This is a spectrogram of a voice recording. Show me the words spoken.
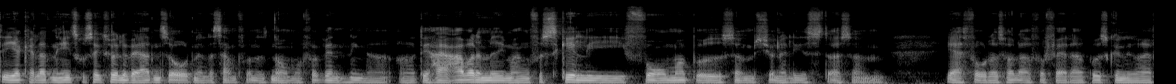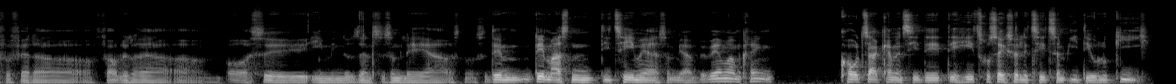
det, jeg kalder den heteroseksuelle verdensorden eller samfundets normer og forventninger. Og det har jeg arbejdet med i mange forskellige former, både som journalist og som ja, foredragsholder og forfatter, både skønlitterære forfatter og faglitterære, og også i min uddannelse som lærer og sådan noget. Så det, det er meget sådan de temaer, som jeg bevæger mig omkring. Kort sagt kan man sige, det, det er heteroseksualitet som ideologi,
